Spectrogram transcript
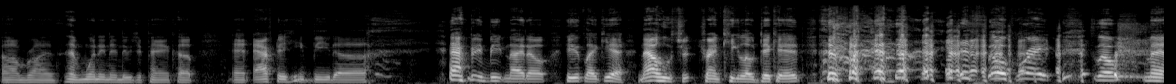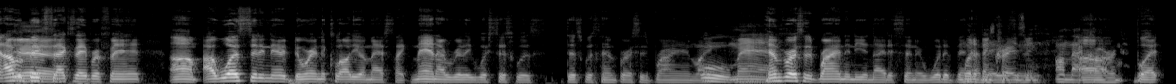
um, runs. Him winning the New Japan Cup, and after he beat uh. After he beat Naito, he was like, "Yeah, now who's tr- tranquilo, dickhead?" it's so great. So, man, I'm a big Yeah. Zack Sabre fan. Um, I was sitting there during the Claudio match, like, man, I really wish this was this was him versus Bryan. Like, Ooh, man. him versus Bryan in the United Center would have been Would have been crazy on that Um, card. But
